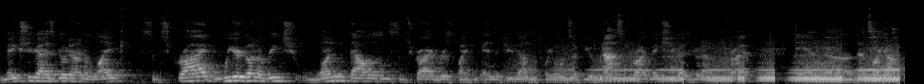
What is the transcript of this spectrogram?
make sure you guys go down and like, subscribe. We are going to reach 1,000 subscribers by the end of 2021. So if you have not subscribed, make sure you guys go down and subscribe.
